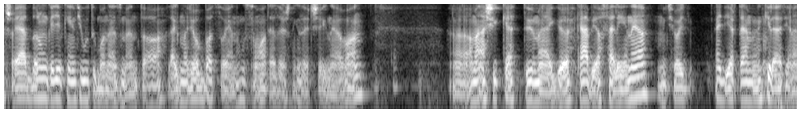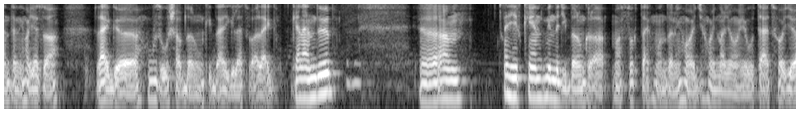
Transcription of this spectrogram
saját dalunk. Egyébként Youtube-on ez ment a legnagyobbat, szóval olyan 26 ezeres nézettségnél van. A másik kettő meg kb. a felénél, úgyhogy egyértelműen ki lehet jelenteni, hogy ez a leghúzósabb dalunk idáig, illetve a legkelendőbb. Uh-huh. Egyébként mindegyik dalunkra azt szokták mondani, hogy, hogy nagyon jó, tehát hogy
